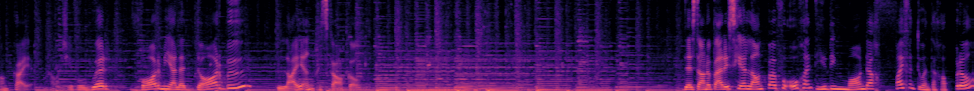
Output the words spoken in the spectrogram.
gaan kuier. Nou as jy wil hoor waarmee hulle daar boer, bly ingeskakel. Dis dan op RSG Landbou vir oggend hierdie Maandag 25 April.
